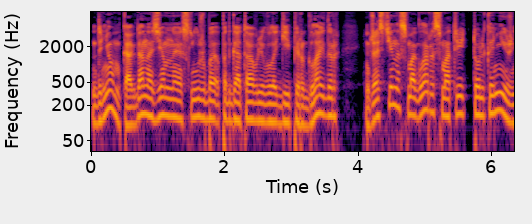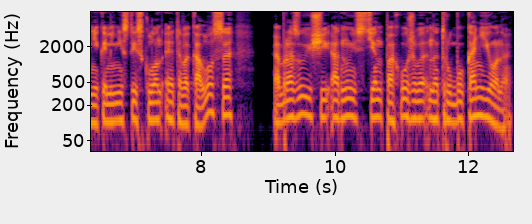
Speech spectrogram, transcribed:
Днем, когда наземная служба подготавливала гиперглайдер, Джастина смогла рассмотреть только нижний каменистый склон этого колосса, образующий одну из стен похожего на трубу каньона.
